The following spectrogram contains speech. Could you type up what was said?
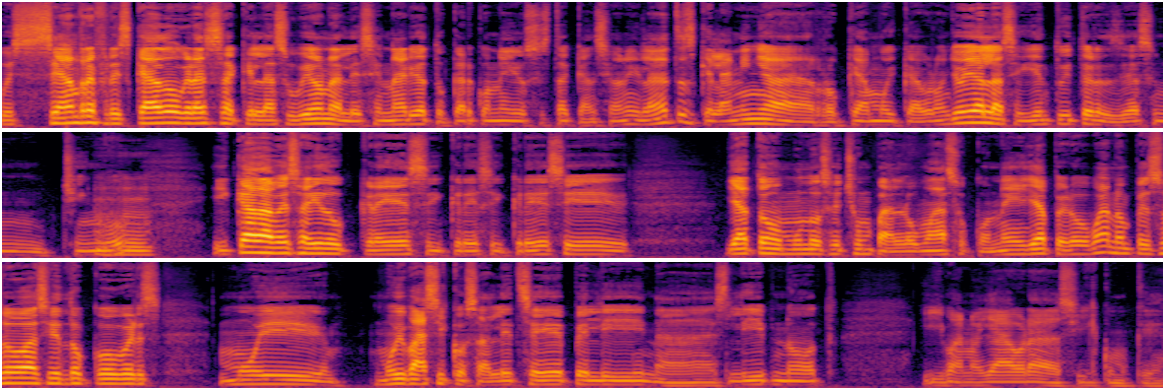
pues se han refrescado gracias a que la subieron al escenario a tocar con ellos esta canción. Y la neta es que la niña roquea muy cabrón. Yo ya la seguí en Twitter desde hace un chingo. Y cada vez ha ido crece y crece y crece. Ya todo el mundo se echa un palomazo con ella, pero bueno, empezó haciendo covers muy, muy básicos a Led Zeppelin, a Slipknot. Y bueno, ya ahora sí como que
